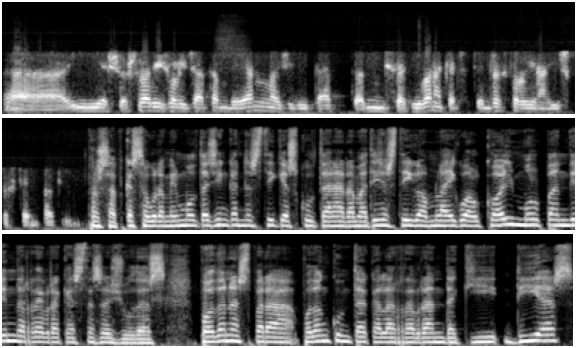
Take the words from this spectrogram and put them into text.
eh, i això s'ha de visualitzar també en l'agilitat administrativa en aquests temps extraordinaris que estem patint. Però sap que segurament molta gent que ens estigui escoltant ara mateix estigui amb l'aigua al coll molt pendent de rebre aquestes ajudes. Poden esperar, poden comptar que les rebran d'aquí dies,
